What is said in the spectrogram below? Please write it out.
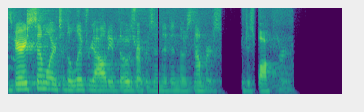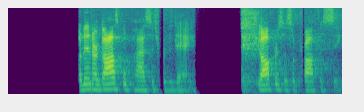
is very similar to the lived reality of those represented in those numbers we just walked through. But in our gospel passage for today, she offers us a prophecy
